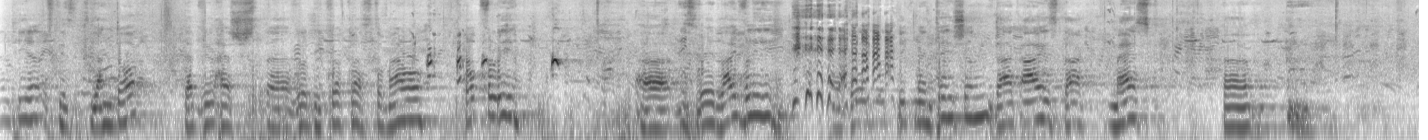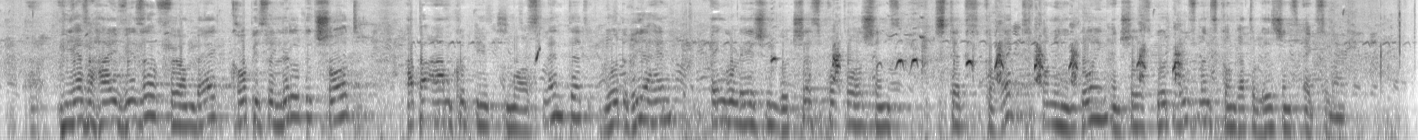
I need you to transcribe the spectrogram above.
And here is this young dog that will, has, uh, will be class tomorrow, hopefully. Uh, it's very lively, uh, very good pigmentation, dark eyes, dark mask. Uh, he has a high withers, firm back, croup is a little bit short, upper arm could be more slanted, good rear hand angulation, good chest proportions, steps correct, coming and going, and shows good movements. Congratulations, excellent.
